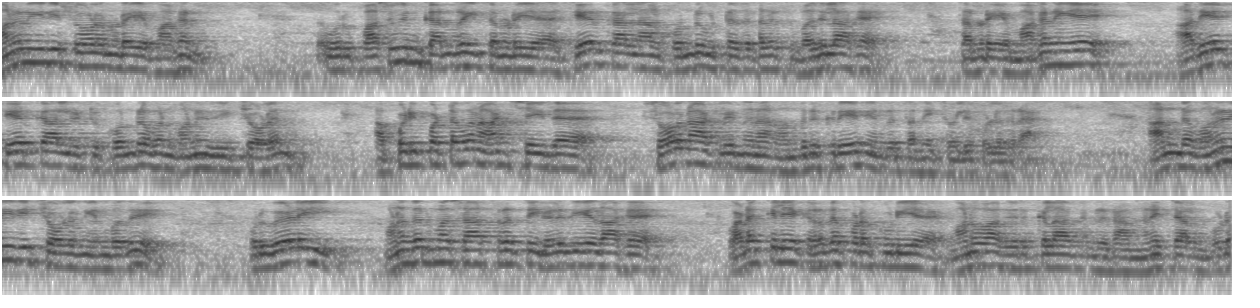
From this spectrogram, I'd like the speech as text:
மனுநீதி சோழனுடைய மகன் ஒரு பசுவின் கன்றை தன்னுடைய தேர்காலினால் கொன்று விட்டது அதற்கு பதிலாக தன்னுடைய மகனையே அதே தேர்கால் இட்டு கொன்றவன் மனுநீதி சோழன். அப்படிப்பட்டவன் ஆட்சி செய்த சோழ நாட்டிலிருந்து நான் வந்திருக்கிறேன் என்று தன்னை சொல்லிக் கொள்ளுகிறான். அந்த மனுநீதி சோழன் என்பது ஒருவேளை மனுதர்ம சாஸ்திரத்தை எழுதியதாக வடக்கிலே கருதப்படக்கூடிய மனுவாக இருக்கலாம் என்று நாம் நினைத்தாலும் கூட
